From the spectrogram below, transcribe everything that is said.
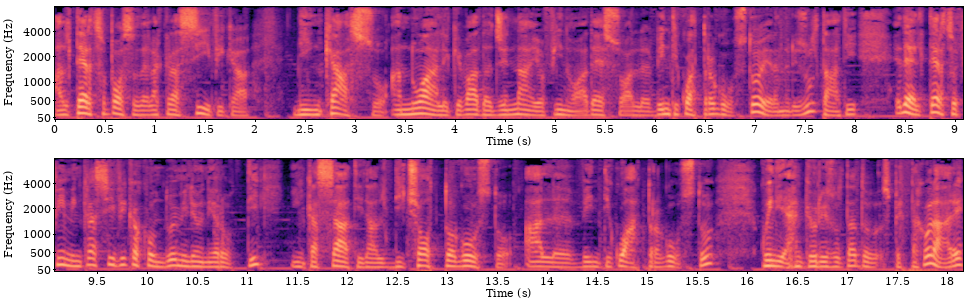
al terzo posto della classifica di incasso annuale che va da gennaio fino adesso al 24 agosto, erano i risultati, ed è il terzo film in classifica con 2 milioni rotti, incassati dal 18 agosto al 24 agosto, quindi è anche un risultato spettacolare,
